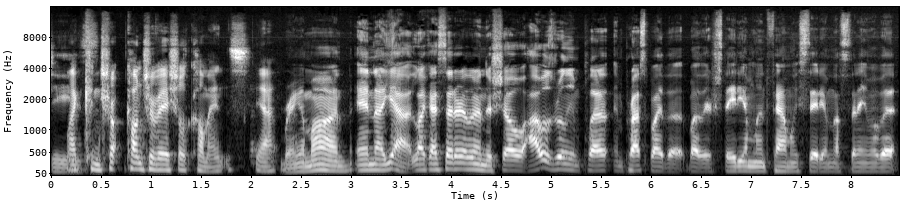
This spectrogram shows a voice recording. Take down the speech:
Jeez. Like contro- controversial comments. Yeah. Bring them on. And uh, yeah, like I said earlier in the show, I was really impre- impressed by the by their stadium, Lynn Family Stadium. That's the name of it.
